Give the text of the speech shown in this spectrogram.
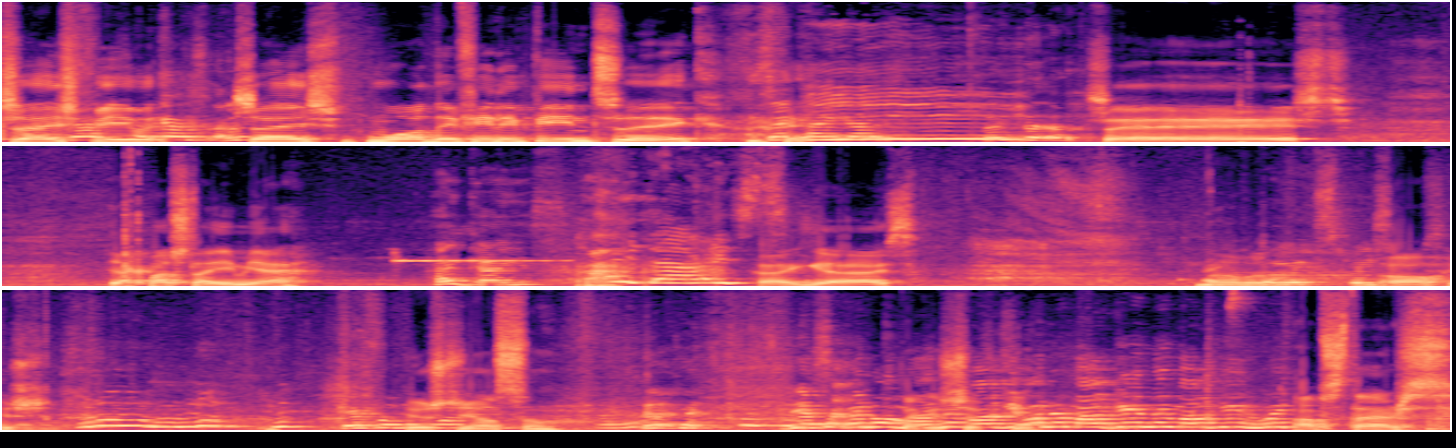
Cześć, Fi- Cześć młody Filipińczyk. Cześć. Jak masz na imię? Hi guys. Hi guys. Dobra. To space. O, już, już niosą. Ano, Takie szybkie. Upstairs.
